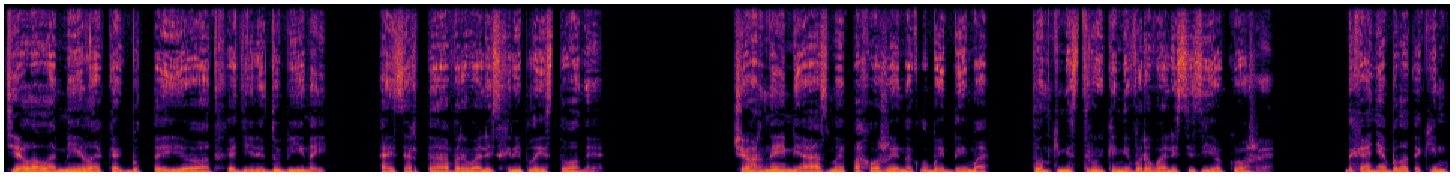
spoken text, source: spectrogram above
Тело ломило, как будто ее отходили дубиной, а изо рта вырывались хриплые стоны. Черные миазмы, похожие на клубы дыма, тонкими струйками вырывались из ее кожи. Дыхание было таким,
